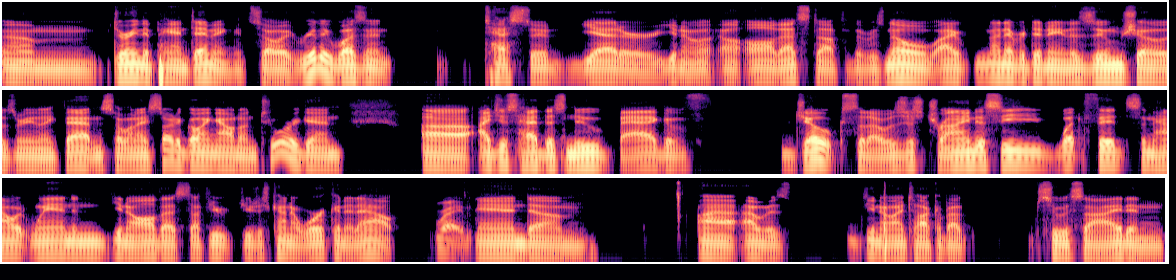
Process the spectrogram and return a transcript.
um, during the pandemic. And so it really wasn't tested yet or you know all that stuff. There was no I, I never did any of the zoom shows or anything like that and so when i started going out on tour again uh, i just had this new bag of jokes that i was just trying to see what fits and how it went and you know all that stuff. You, you're just kind of working it out. Right. And um I, I was you know i talk about suicide and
